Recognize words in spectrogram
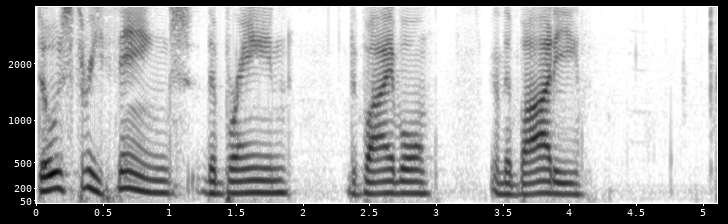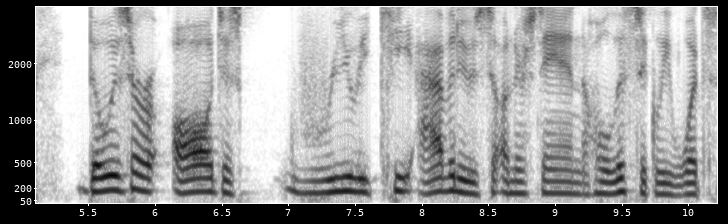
those three things the brain, the Bible, and the body those are all just really key avenues to understand holistically what's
